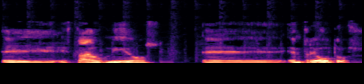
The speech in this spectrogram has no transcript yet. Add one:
eh, Estados Unidos, eh, entre otros,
